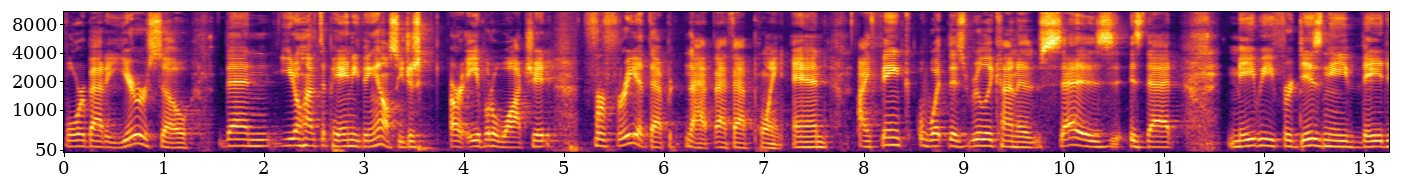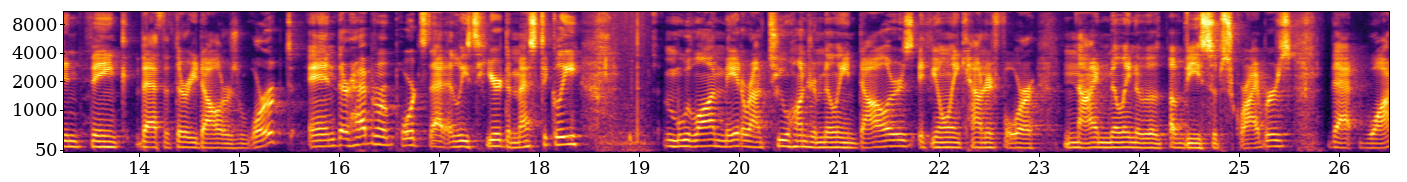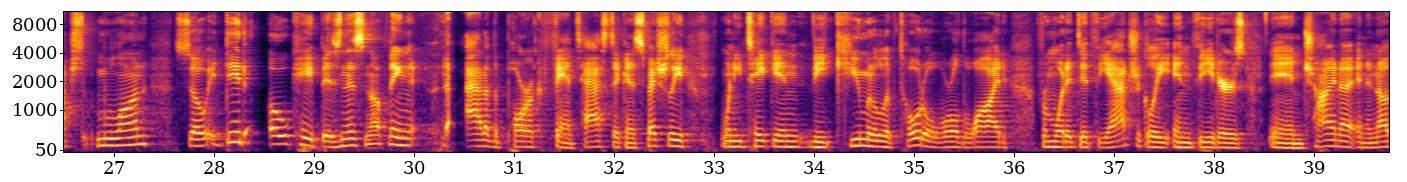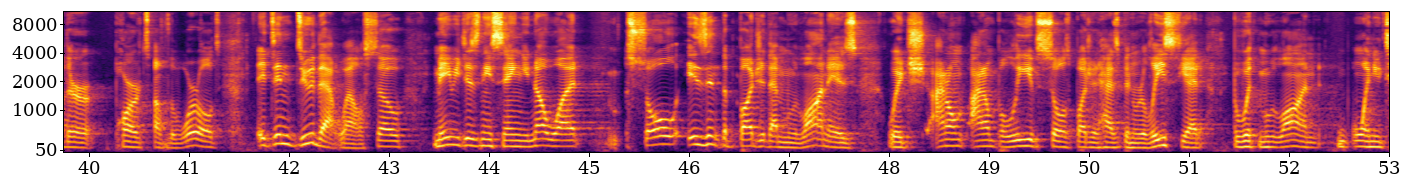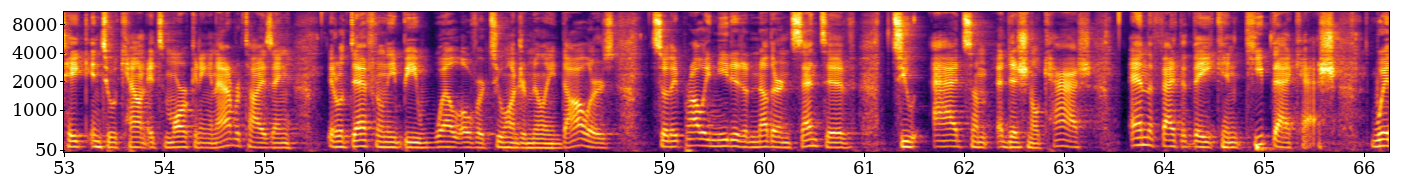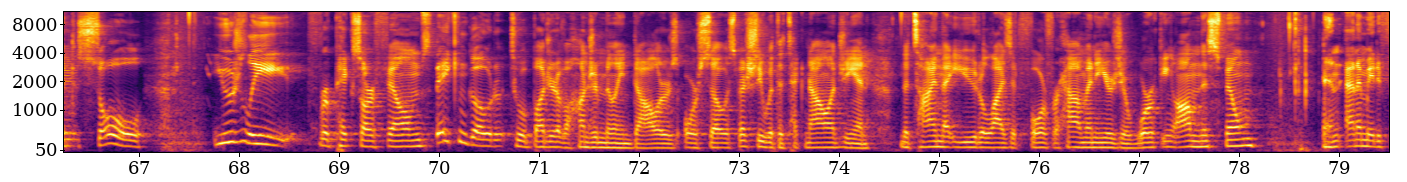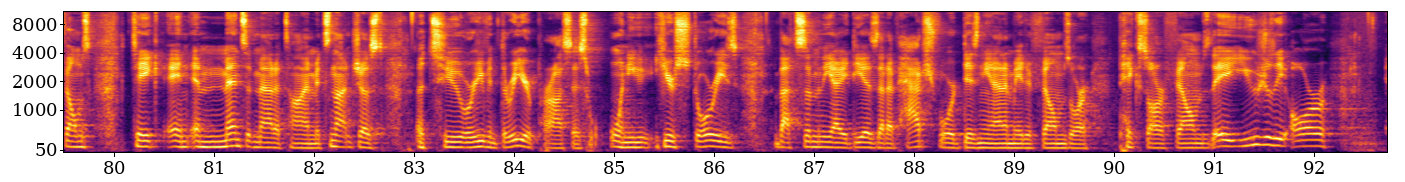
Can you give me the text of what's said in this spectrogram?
for about a year or so, then you don't have to pay anything else. You just are able to watch it for free at that at, at that point. And I think what this really kind of says is that maybe for Disney they didn't think that the $30 worked and there have been reports that at least here domestically Mulan made around two hundred million dollars if you only accounted for nine million of the, of the subscribers that watched Mulan. So it did okay business, nothing out of the park fantastic, and especially when you take in the cumulative total worldwide from what it did theatrically in theaters in China and in other parts of the world, it didn't do that well. So maybe Disney's saying, you know what? Soul isn't the budget that Mulan is, which I don't I don't believe Soul's budget has been released yet. But with Mulan, when you take into account its marketing and advertising, it'll definitely be well over two hundred million dollars. So they probably needed another incentive to add some additional cash, and the fact that they can keep that cash with Soul. Usually for Pixar films, they can go to, to a budget of $100 million or so, especially with the technology and the time that you utilize it for, for how many years you're working on this film. And animated films take an immense amount of time. It's not just a two or even three year process. When you hear stories about some of the ideas that have hatched for Disney animated films or Pixar films, they usually are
